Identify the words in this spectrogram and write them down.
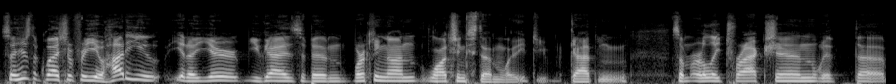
So here's the question for you: How do you, you know, you're you guys have been working on launching STEMly. You've gotten some early traction with uh,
